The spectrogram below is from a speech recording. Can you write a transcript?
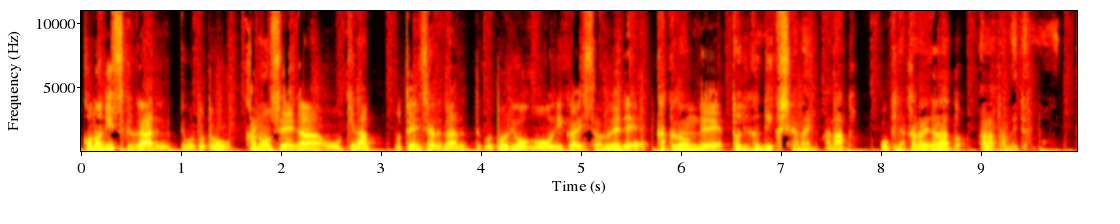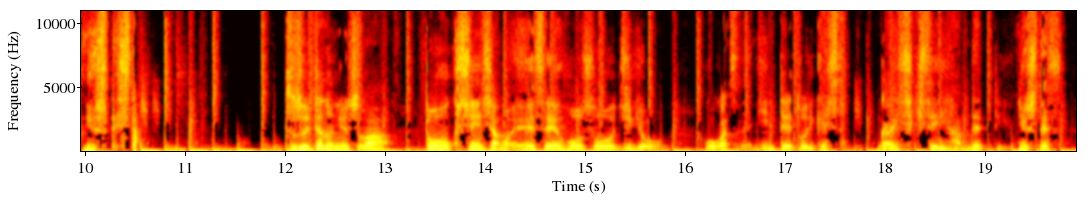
このリスクがあるってことと可能性が大きなポテンシャルがあるってことを両方を理解した上で、格論で取り組んでいくしかないのかなと。大きな課題だなと改めて思うニュースでした。続いてのニュースは、東北新社の衛星放送事業5月で認定取り消しと、外資規制違反でっていうニュースです。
